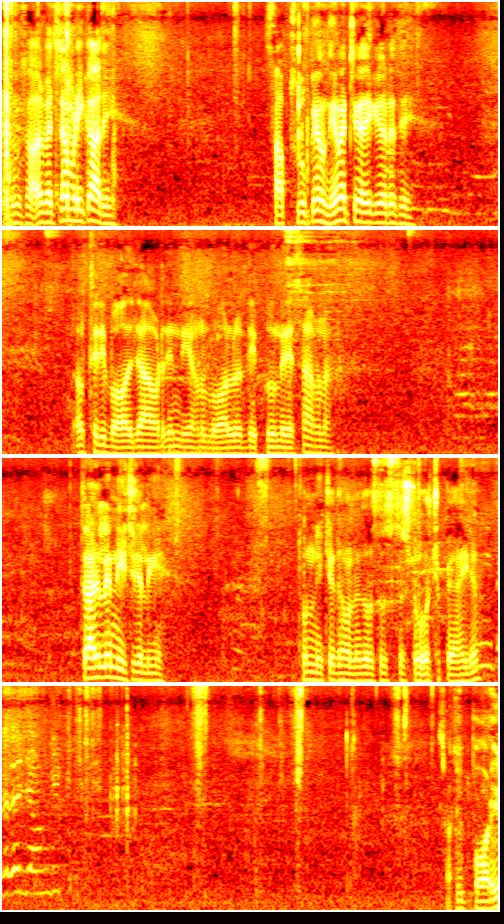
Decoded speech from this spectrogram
ਇਹਨੂੰ ਸਾਰ ਵਿੱਚ ਨਾ ਬੜੀ ਘਾਹ ਦੇ। ਸੱਪ ਸਲੂਪੀਆਂ ਹੁੰਦੀਆਂ ਵਿੱਚ ਕਿ ਉਹਦੇ ਤੇ ਉੱਥੇ ਦੀ ਬਾਲ ਜਾ ਉੜ ਦਿੰਦੀ ਆ ਹੁਣ ਬਾਲ ਦੇਖੋ ਮੇਰੇ ਹਿਸਾਬ ਨਾਲ। ਚੱਲ ਲੈ ਨੀਚੇ ਚੱਲੀਏ। ਤੁਹਾਨੂੰ ਨੀਚੇ ਦਿਖਾਉਂਦੇ ਦੋਸਤੋ ਉਸ ਸਟੋਰ ਚ ਪਿਆ ਜਾਉਂਗੀ ਸਾਡੀ ਪੌੜੀ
